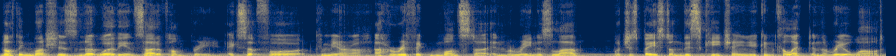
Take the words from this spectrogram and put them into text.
nothing much is noteworthy inside of Humphrey, except for Chimera, a horrific monster in Marina's lab, which is based on this keychain you can collect in the real world.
